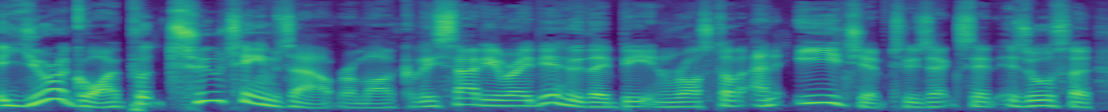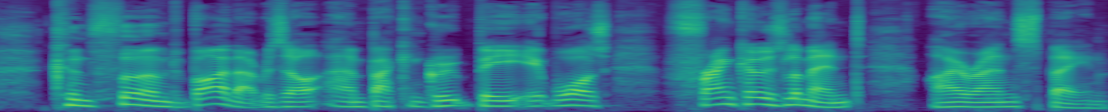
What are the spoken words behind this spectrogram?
Uruguay put two teams out, remarkably Saudi Arabia, who they beat in Rostov, and Egypt, whose exit is also confirmed by that result. And back in Group B, it was Franco's lament, Iran Spain.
